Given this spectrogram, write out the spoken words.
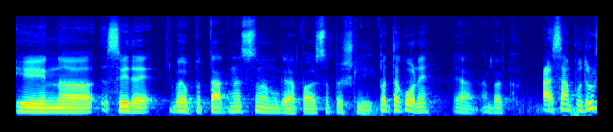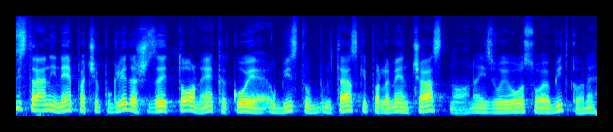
In uh, seveda. Potaknili so nam ga, pa so prišli. Pa tako ne. Ja, ampak. A sam po drugi strani, ne, pa če pogledaš zdaj to, ne, kako je v bistvu britanski parlament častno ne, izvojeval svojo bitko, ne,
